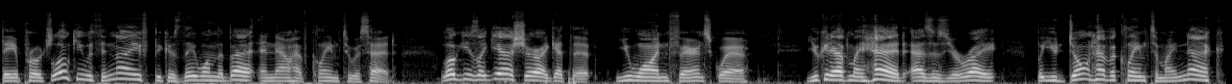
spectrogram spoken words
They approach Loki with a knife because they won the bet and now have claim to his head. Loki is like, Yeah, sure, I get that. You won, fair and square. You could have my head, as is your right, but you don't have a claim to my neck,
